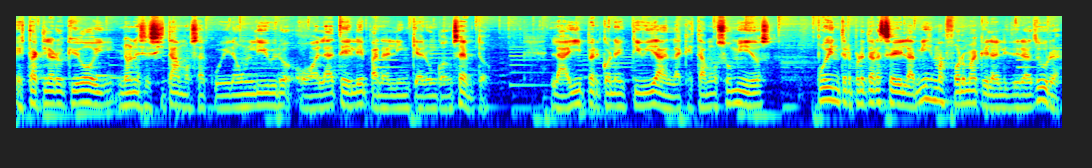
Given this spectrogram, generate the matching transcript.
Está claro que hoy no necesitamos acudir a un libro o a la tele para linkear un concepto. La hiperconectividad en la que estamos sumidos puede interpretarse de la misma forma que la literatura.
